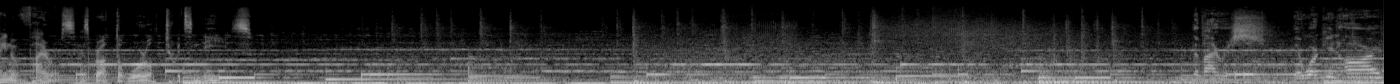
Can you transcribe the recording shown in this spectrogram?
a strain of virus has brought the world to its knees. The virus. They're working hard.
